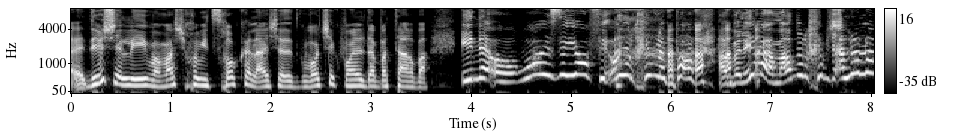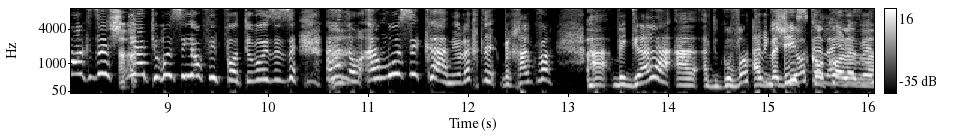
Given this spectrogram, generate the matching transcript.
הילדים שלי ממש יכולים לצחוק עליי, שזה תגובות שכמו ילדה בת ארבע. הנה אור, וואי, איזה יופי, אוי, הולכים לפה. אבל הנה, אמרנו הולכים, לא, לא, רק זה, שנייה, תראו איזה יופי פה, תראו איזה זה. אה, נורא, המוזיקה, אני הולכת, בכלל כבר, בגלל התגובות הרגשיות האלה,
